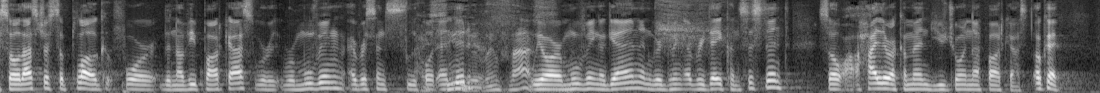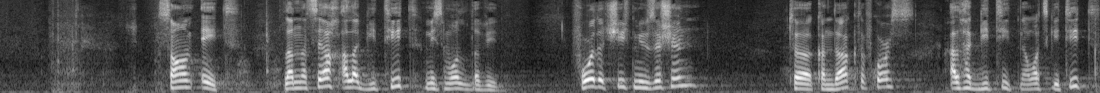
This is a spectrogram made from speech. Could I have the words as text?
So that's just a plug for the Navi podcast. We're, we're moving ever since Slichot ended. you're going fast. We are moving again and we're doing every day consistent. So I highly recommend you join that podcast. Okay. Psalm 8. Lamnatseach ala gitit mizmor David. For the chief musician to conduct, of course, al hagitit. Now, what's gitit?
